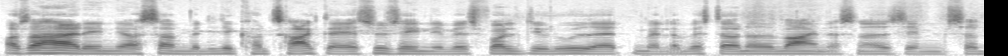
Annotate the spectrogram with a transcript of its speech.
Og så har jeg det egentlig også sådan med de der kontrakter, jeg synes egentlig, hvis folk ville ud af dem, eller hvis der var noget i vejen og sådan noget, så, så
